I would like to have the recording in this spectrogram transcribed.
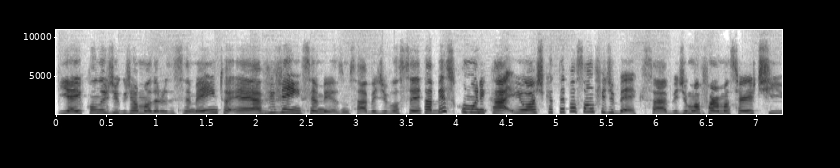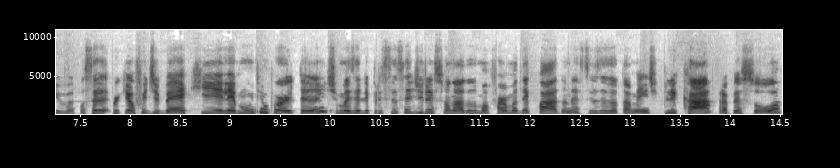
E aí quando eu digo de amadurecimento amadurecimento é a vivência mesmo, sabe? De você saber se comunicar e eu acho que até passar um feedback, sabe? De uma forma assertiva. Você, porque o feedback, ele é muito importante, mas ele precisa ser direcionado de uma forma adequada, né? Precisa exatamente explicar para a pessoa,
